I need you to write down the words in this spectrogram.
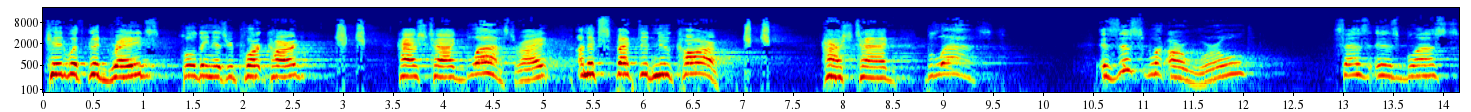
Kid with good grades holding his report card. Hashtag blessed, right? Unexpected new car. Hashtag blessed. Is this what our world says is blessed?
